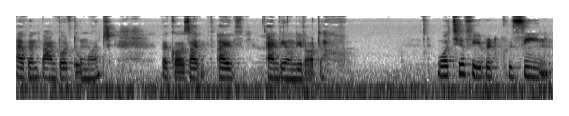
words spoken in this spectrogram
I've been pampered too much because I, I've, I'm the only daughter. What's your favorite cuisine?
